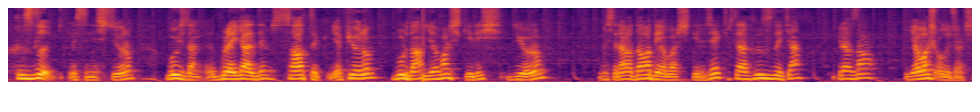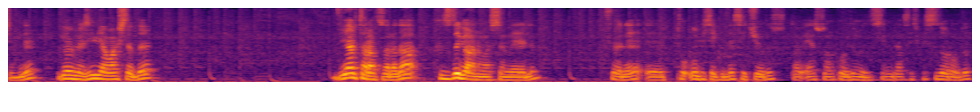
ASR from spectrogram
hızlı gitmesini istiyorum. Bu yüzden buraya geldim. Sağ tık yapıyorum. Buradan yavaş giriş diyorum. Mesela daha da yavaş girecek. Mesela hızlıyken biraz daha yavaş olacak şimdi. Gördüğünüz gibi yavaşladı. Diğer taraflara da hızlı bir animasyon verelim. Şöyle e, toplu bir şekilde seçiyoruz. Tabii en son koyduğumuz için biraz seçmesi zor oldu.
